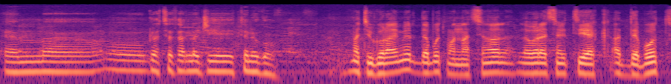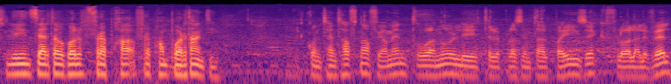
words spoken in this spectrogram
u grazzi tal-leġi Tinugu. Matthew Gulajmir, debut man nazzjonal, l-ewwel tijek għad-debut li jinserta wkoll f'rebħa importanti. Kontent ħafna ovvjament u għanur li t-reprezenta l-pajizek fl-għala level.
